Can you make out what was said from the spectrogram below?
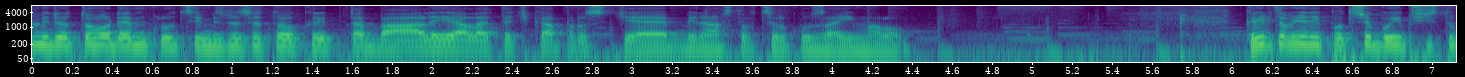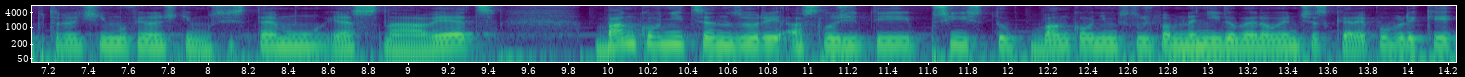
my do toho jdem kluci, my jsme se toho krypta báli, ale teďka prostě by nás to v celku zajímalo. Kryptoměny potřebují přístup k tradičnímu finančnímu systému, jasná věc. Bankovní cenzury a složitý přístup k bankovním službám není domenou jen České republiky,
